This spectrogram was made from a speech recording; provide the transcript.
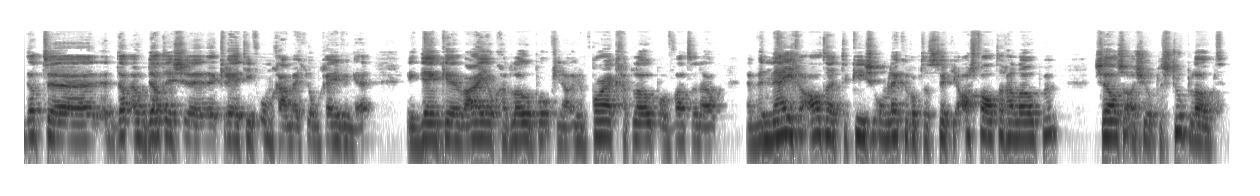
dat, uh, dat, ook dat is uh, creatief omgaan met je omgeving. Hè? Ik denk uh, waar je ook gaat lopen, of je nou in een park gaat lopen of wat dan ook. En we neigen altijd te kiezen om lekker op dat stukje asfalt te gaan lopen. Zelfs als je op de stoep loopt,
